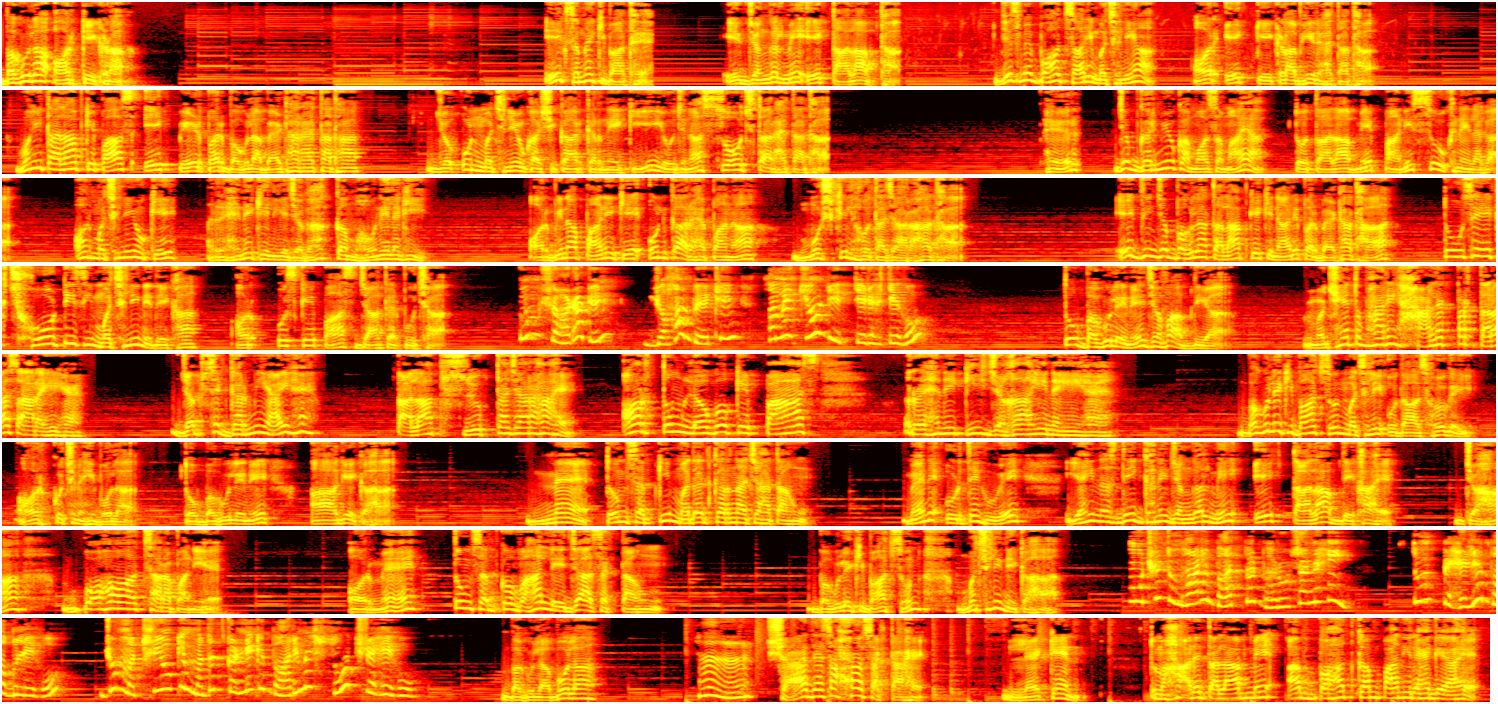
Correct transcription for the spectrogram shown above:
बगुला और केकड़ा। एक समय की बात है। एक जंगल में एक तालाब था, जिसमें बहुत सारी मछलियाँ और एक केकड़ा भी रहता था। वहीं तालाब के पास एक पेड़ पर बगुला बैठा रहता था, जो उन मछलियों का शिकार करने की योजना सोचता रहता था। फिर, जब गर्मियों का मौसम आया तो तालाब में पानी सूखने लगा और मछलियों के रहने के लिए जगह कम होने लगी और बिना पानी के उनका रह पाना मुश्किल होता जा रहा था। एक दिन जब बगुला तालाब के किनारे पर बैठा था तो उसे एक छोटी सी मछली ने देखा और उसके पास जाकर पूछा तुम सारा दिन यहाँ बैठे हमें क्यों देखते रहते हो? तो बगुले ने जवाब दिया मुझे तुम्हारी हालत पर तरस आ रही है। जब से गर्मी आई है, तालाब सूखता जा रहा है और तुम लोगों के पास रहने की जगह ही नहीं है। बगुले की बात सुन मछली उदास हो गई और कुछ नहीं बोला तो बगुले ने आगे कहा, मैं तुम सबकी मदद करना चाहता हूँ। मैंने उड़ते हुए यही नज़दीक घने जंगल में एक तालाब देखा है जहाँ बहुत सारा पानी है। और मैं तुम सबको वहाँ ले जा सकता हूँ। बगुले की बात सुन मछली ने कहा मुझे तुम्हारी बात पर भरोसा नहीं। तुम पहले बगुले हो जो मछलियों की मदद करने के बारे में सोच रहे हो। बगुला बोला हम्म शायद ऐसा हो सकता है। लेकिन तुम्हारे तालाब में अब बहुत कम पानी रह गया है।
